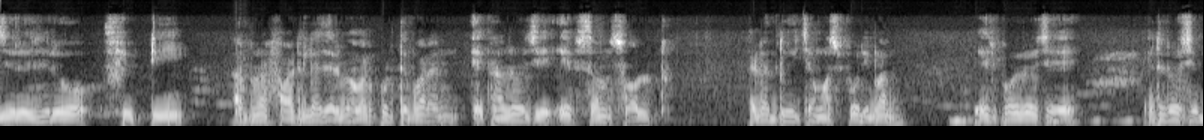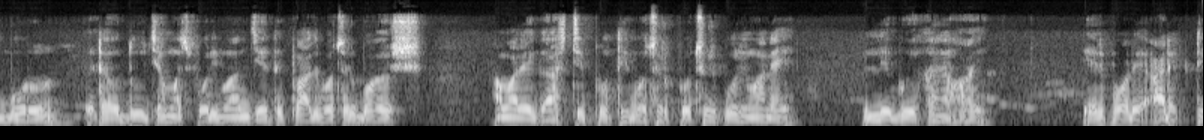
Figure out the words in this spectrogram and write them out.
জিরো জিরো ফিফটি আপনারা ফার্টিলাইজার ব্যবহার করতে পারেন। এখানে রয়েছে এপসাম সল্ট এটা দুই চামচ পরিমাণ। এরপরে রয়েছে, এটা রয়েছে বোরন, এটাও দুই চামচ পরিমাণ, যেহেতু পাঁচ বছর বয়স। আমার এই গাছটি প্রতি বছর প্রচুর পরিমাণে লেবু এখানে হয়। এরপরে আরেকটি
